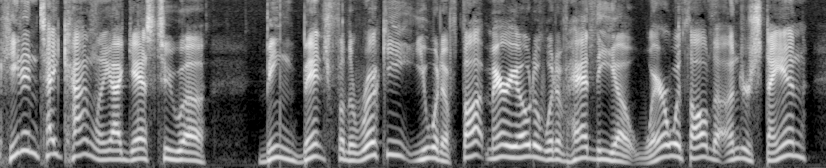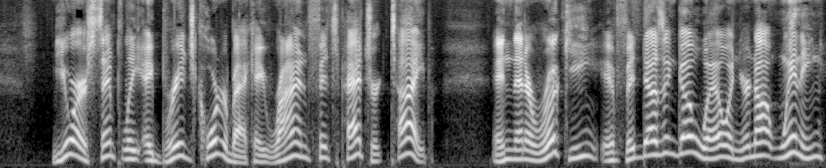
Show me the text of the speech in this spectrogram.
he didn't take kindly, I guess, to uh, being benched for the rookie. You would have thought Mariota would have had the uh, wherewithal to understand you are simply a bridge quarterback, a Ryan Fitzpatrick type. And that a rookie, if it doesn't go well and you're not winning,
